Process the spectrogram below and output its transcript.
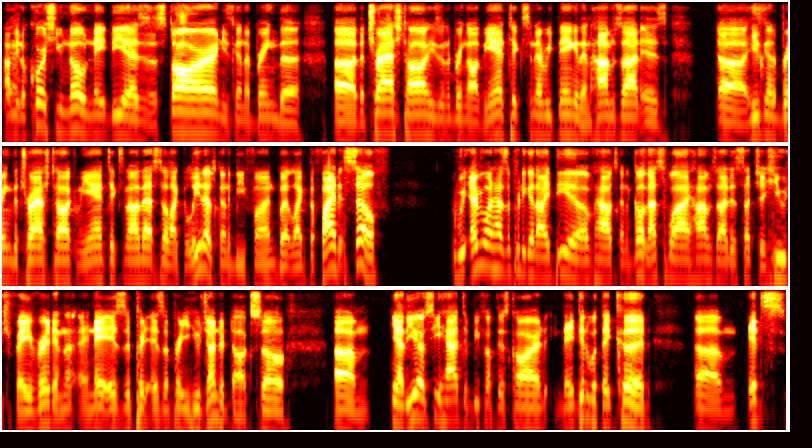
I mean, of course, you know Nate Diaz is a star, and he's gonna bring the uh, the trash talk. He's gonna bring all the antics and everything. And then Hamzat is uh, he's gonna bring the trash talk and the antics and all that. So like the lead up's gonna be fun, but like the fight itself, we, everyone has a pretty good idea of how it's gonna go. That's why Hamzat is such a huge favorite, and and Nate is a pretty, is a pretty huge underdog. So um, yeah, the UFC had to beef up this card. They did what they could. Um, it's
